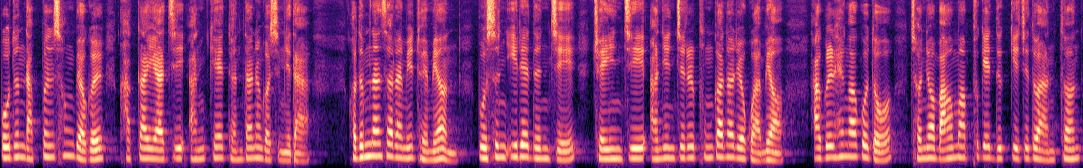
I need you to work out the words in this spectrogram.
모든 나쁜 성벽을 가까이 하지 않게 된다는 것입니다. 거듭난 사람이 되면 무슨 일에든지 죄인지 아닌지를 분간하려고 하며 악을 행하고도 전혀 마음 아프게 느끼지도 않던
